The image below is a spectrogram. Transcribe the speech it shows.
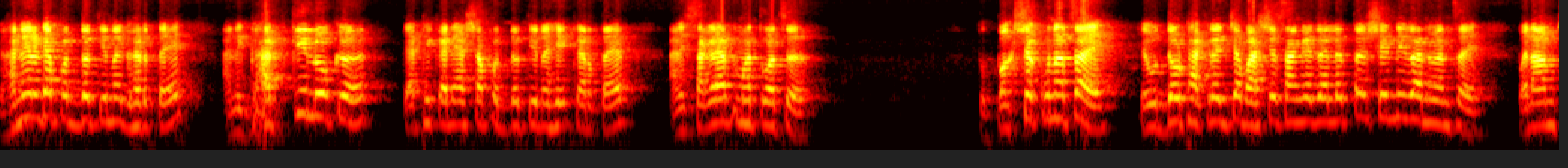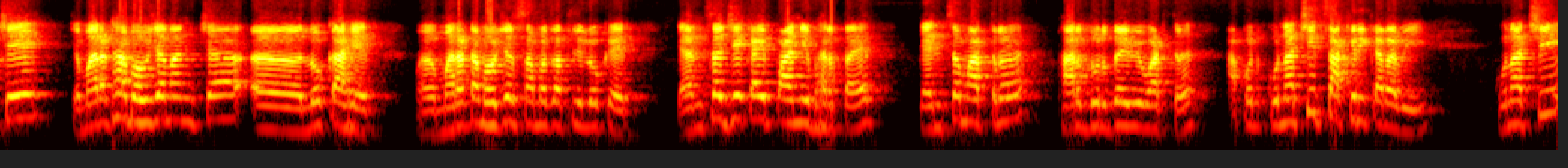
घाणेरड्या पद्धतीनं घडतंय आणि घातकी लोक त्या ठिकाणी अशा पद्धतीनं हे करतायत. आणि सगळ्यात महत्वाचं तो पक्ष कुणाचा आहे? हे उद्धव ठाकरेंच्या भाषेत सांगायचं झालं तर शेंडी जानव्यांचा आहे. पण आमचे जे मराठा बहुजनांच्या लोक आहेत मराठा बहुजन समाजातली लोक आहेत त्यांचं जे काही पाणी भरतायत त्यांचं मात्र फार दुर्दैवी वाटतं. आपण कुणाची चाकरी करावी? कुणाची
